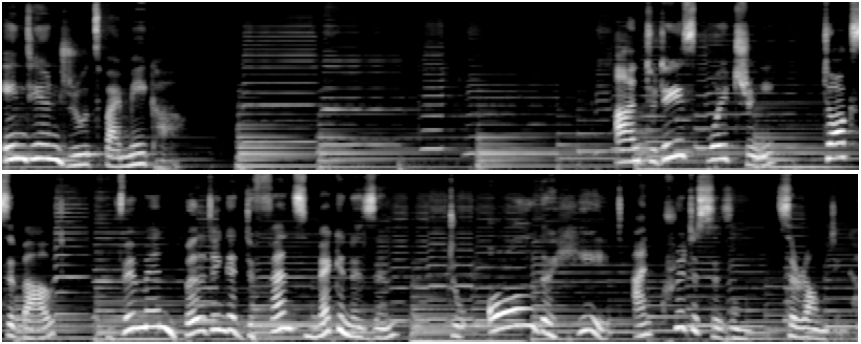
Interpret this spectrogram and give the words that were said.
Indian Roots by Megha. And today's poetry talks about women building a defense mechanism to all the hate and criticism surrounding her.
